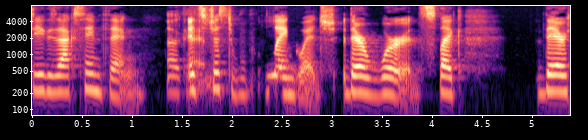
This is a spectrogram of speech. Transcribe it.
The exact same thing. Okay. It's just language. They're words. Like, they're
